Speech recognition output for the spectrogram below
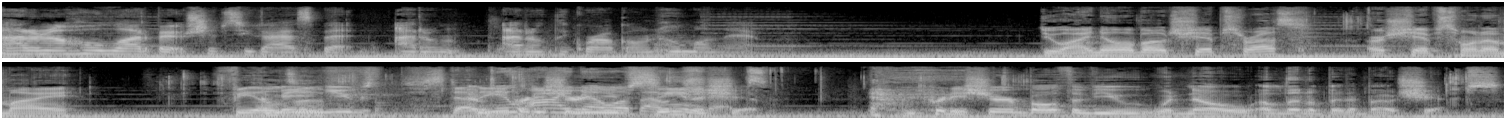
I don't know a whole lot about ships, you guys, but I don't. I don't think we're all going home on that. Do I know about ships, Russ? Are ships one of my I fields mean, of you've, study? I'm Do pretty I sure know you've about seen a ship. I'm pretty sure both of you would know a little bit about ships.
